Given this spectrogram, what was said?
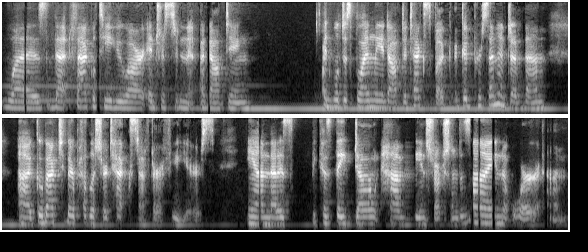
was that faculty who are interested in adopting and will just blindly adopt a textbook, a good percentage of them uh, go back to their publisher text after a few years. And that is because they don't have the instructional design or um,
